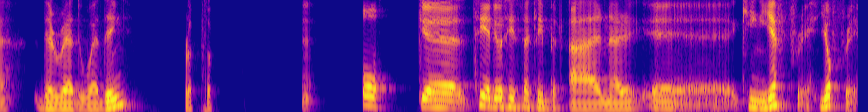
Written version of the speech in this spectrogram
eh, The Red Wedding. Plop, plop. Och tredje och sista klippet är när King Jeffrey, Joffrey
